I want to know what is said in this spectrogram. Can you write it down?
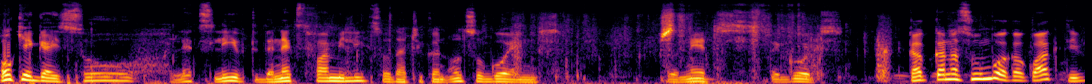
Okay guys so let's leave to the next family so that you can also go and donate the goat. Ka- kanasumbua kako active.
